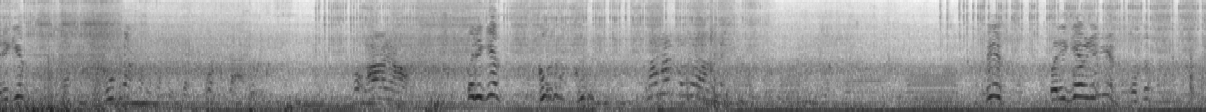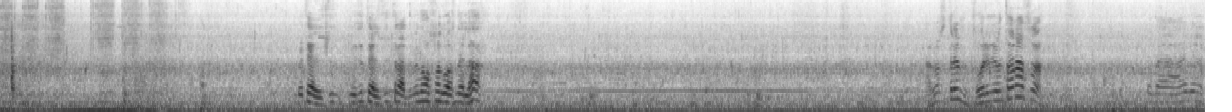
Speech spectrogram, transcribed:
Herregud! Herregud! Kobra! Fys! Herregud! Hvis du teller til- Hvis du teller til 30 nå, så går snella. Det er noe strømfårer rundt her, altså. Så det er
